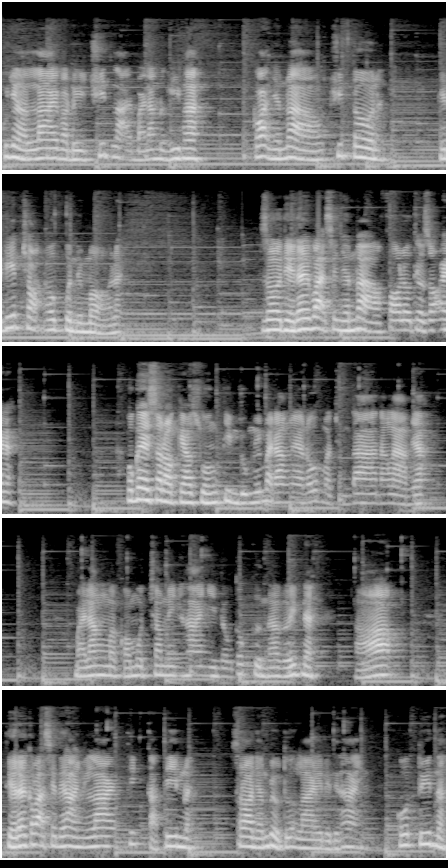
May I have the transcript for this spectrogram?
cũng như là like và retweet lại bài đăng được ghim ha. Các bạn nhấn vào Twitter này. Kế tiếp chọn open để mở này. Rồi thì đây các bạn sẽ nhấn vào follow theo dõi này. Ok, sau đó kéo xuống tìm đúng đến bài đăng airdrop mà chúng ta đang làm nhá. Bài đăng mà có 102.000 đồng token AGX này. Đó. Thì ở đây các bạn sẽ tiến hành like, thích cả team này. Sau đó nhấn biểu tượng này để tiến hành code tweet này.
